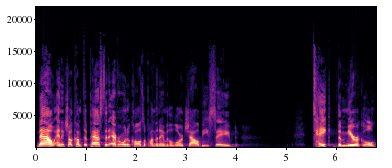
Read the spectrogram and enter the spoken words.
now, and it shall come to pass that everyone who calls upon the name of the Lord shall be saved. Take the miracle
